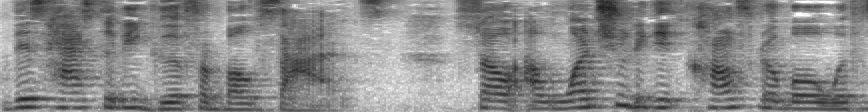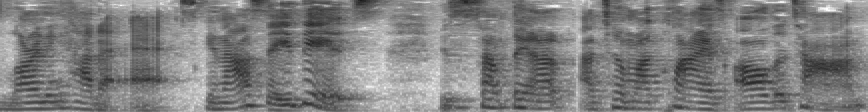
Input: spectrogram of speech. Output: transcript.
This has to be good for both sides. So I want you to get comfortable with learning how to ask. And I'll say this this is something I, I, tell my clients all the time.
